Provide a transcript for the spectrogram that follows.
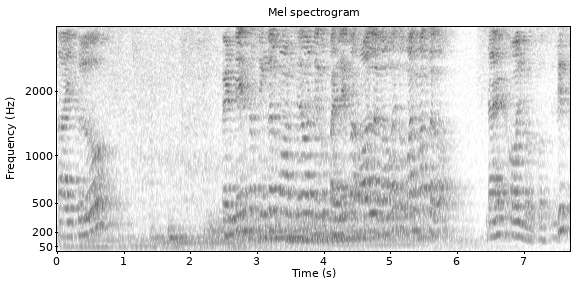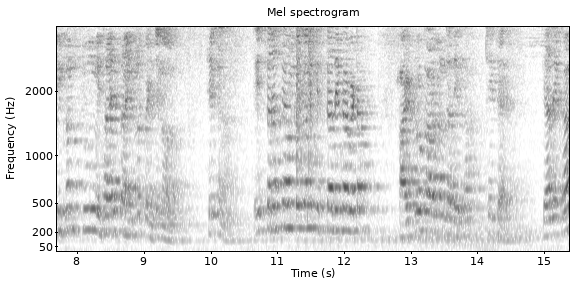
cyclo pentane सब सिंगल बॉन्ड है और देखो पहले पर ऑल लगा हुआ है तो वन मत लगाओ। डायरेक्ट ऑल जो तो this becomes two methyl cyclo pentanol ठीक है ना? इस तरह से हम लोगों ने किसका देखा बेटा? हाइड्रोकार्बन का देखा। ठीक है? क्या देखा?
